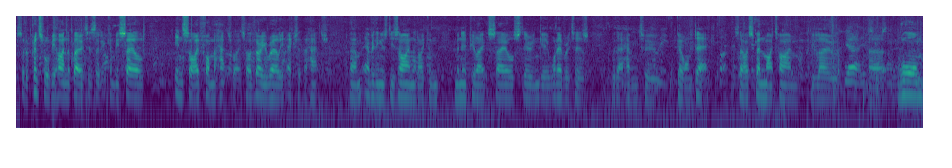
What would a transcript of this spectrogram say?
sort of principle behind the boat is that it can be sailed inside from the hatchway, so I very rarely exit the hatch. Um, everything is designed that I can manipulate sails, steering gear, whatever it is, without having to go on deck. So I spend my time below uh, warm,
